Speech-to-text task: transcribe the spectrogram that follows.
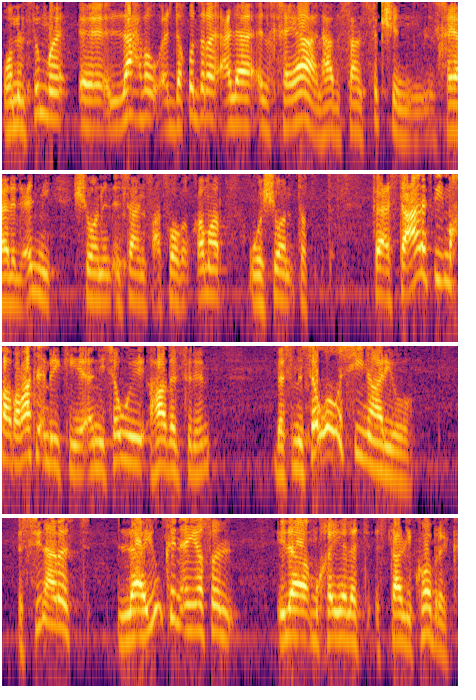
ومن ثم آه، لاحظوا عنده قدرة على الخيال هذا ال science fiction الخيال العلمي شلون الإنسان يصعد فوق القمر وشلون تط... فاستعانت به المخابرات الأمريكية أن يسوي هذا الفيلم. بس من سووا السيناريو. السيناريست لا يمكن أن يصل إلى مخيلة ستانلي كوبريك.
